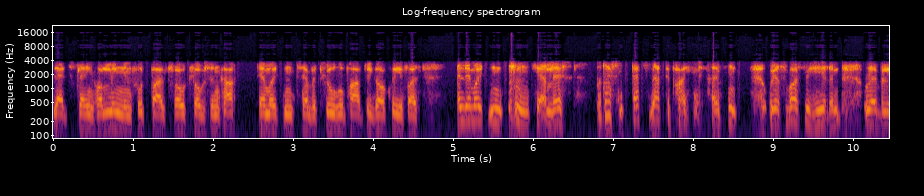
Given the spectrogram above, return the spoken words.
lads playing hurling and football throughout clubs in Cork, they mightn't have a clue who Patrick Ó Caoimh was. And they mightn't care less. But that's that's not the point. I mean, we're supposed to be hearing Rebel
